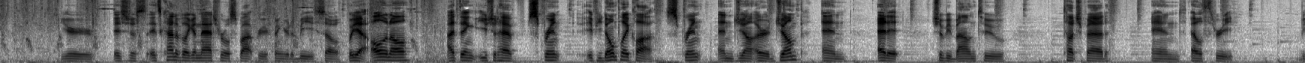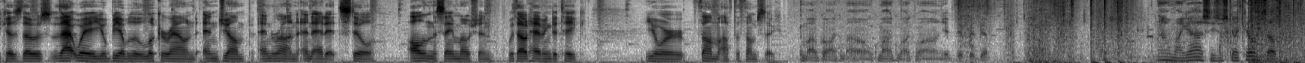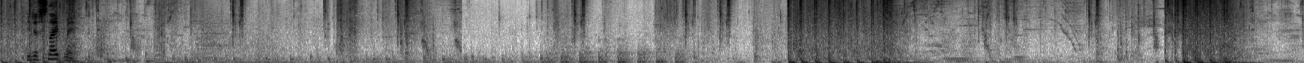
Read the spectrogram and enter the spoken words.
you're it's just it's kind of like a natural spot for your finger to be so but yeah all in all i think you should have sprint if you don't play claw sprint and jump or jump and edit should be bound to touchpad and l3 because those that way you'll be able to look around and jump and run and edit still all in the same motion without having to take your thumb off the thumbstick Come on, come on, come on, come on, come on, come on. Yep, yep, yep, yep. Oh my gosh, he's just gonna kill himself. He just sniped me.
